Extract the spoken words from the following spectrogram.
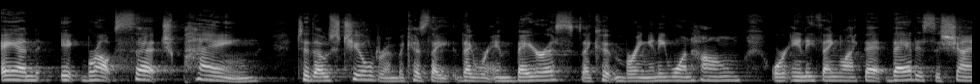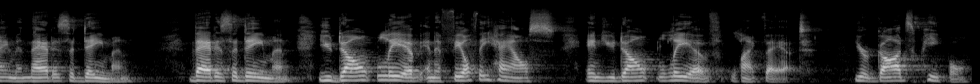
And it brought such pain to those children because they, they were embarrassed. They couldn't bring anyone home or anything like that. That is a shame and that is a demon. That is a demon. You don't live in a filthy house and you don't live like that. You're God's people.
